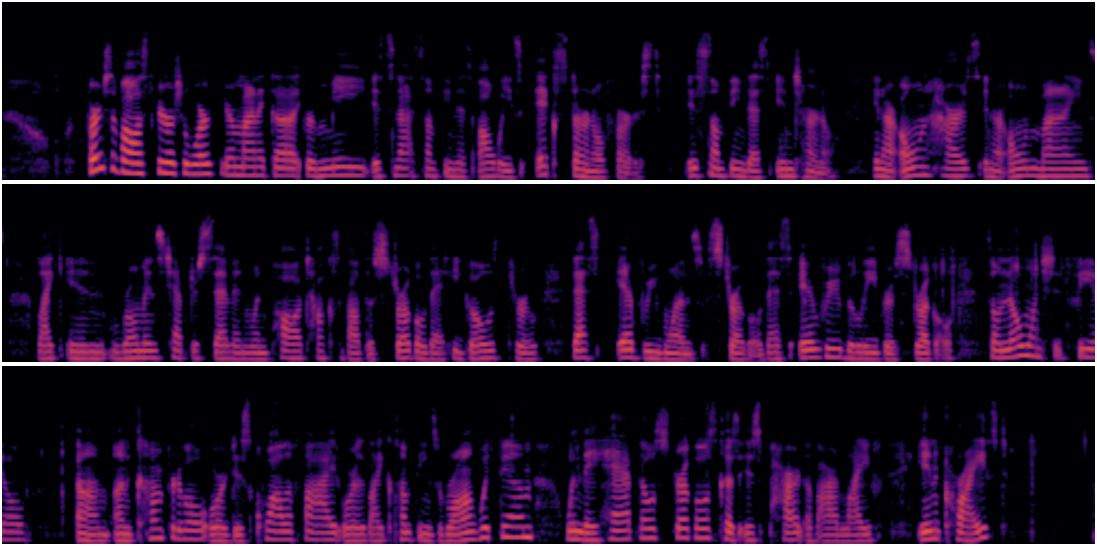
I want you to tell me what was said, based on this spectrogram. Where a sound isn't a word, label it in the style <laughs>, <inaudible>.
First of all, spiritual warfare, Monica, for me, it's not something that's always external first. It's something that's internal in our own hearts, in our own minds, like in Romans chapter 7, when Paul talks about the struggle that he goes through. That's everyone's struggle, that's every believer's struggle. So no one should feel um, uncomfortable or disqualified or like something's wrong with them when they have those struggles because it's part of our life in Christ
